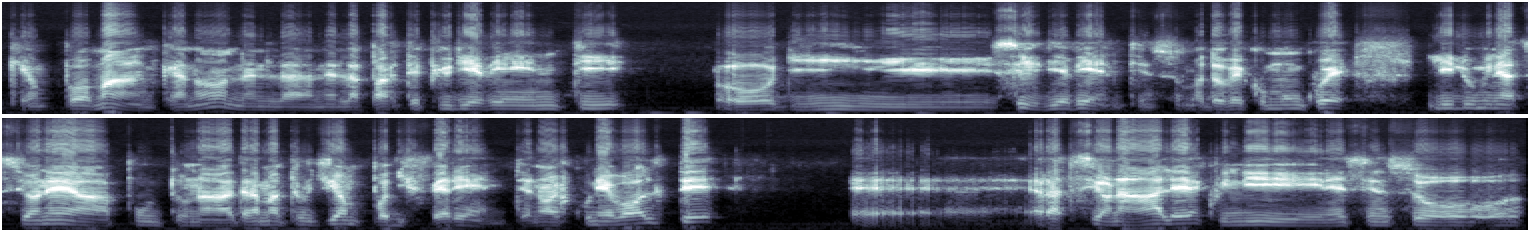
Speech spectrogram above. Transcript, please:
che un po manca no? nella, nella parte più di eventi, o di, sì, di eventi, insomma, dove comunque l'illuminazione ha appunto una drammaturgia un po' differente, no? alcune volte è razionale, quindi nel senso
